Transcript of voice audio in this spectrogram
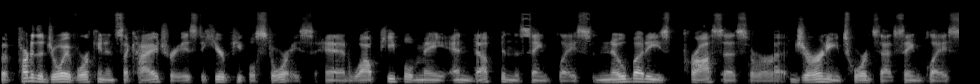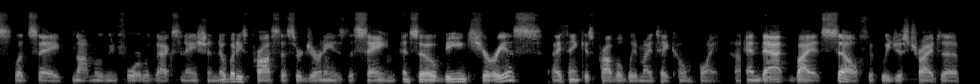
But part of the joy of working in psychiatry is to hear people's stories. And while people may end up in the same place, nobody's process or journey towards that same place, let's say not moving forward with vaccination, nobody's process or journey is the same. And so being curious, I think, is probably my take home point. And that by itself, if we just try to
